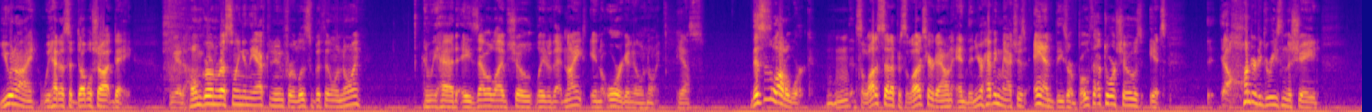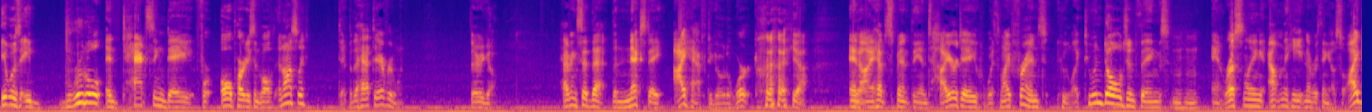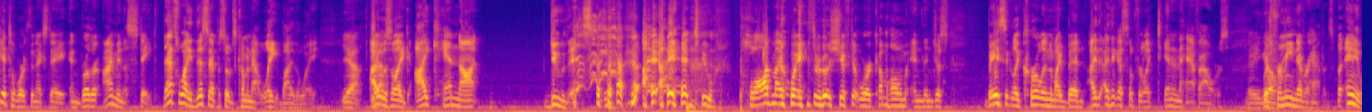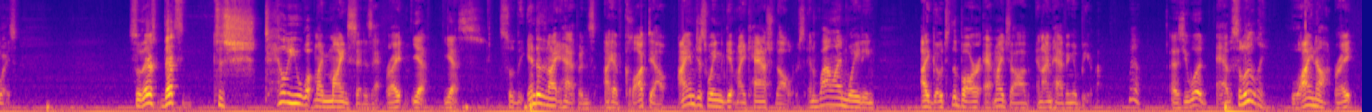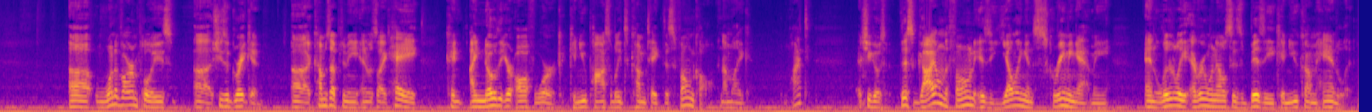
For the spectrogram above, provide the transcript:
you and I, we had us a double shot day. We had homegrown wrestling in the afternoon for Elizabeth, Illinois, and we had a Zawa Live show later that night in Oregon, Illinois. yes. This is a lot of work. Mhm. It's a lot of setup. It's a lot of teardown, and then you're having matches. And these are both outdoor shows. It's hundred degrees in the shade. It was a brutal and taxing day for all parties involved. And honestly, tip of the hat to everyone. There you go. Having said that, the next day I have to go to work. yeah. And Yeah. I have spent the entire day with my friends who like to indulge in things Mm-hmm. and wrestling out in the heat and everything else. So I get to work the next day, and brother, I'm in a state. That's why this episode's coming out late, by the way. Yeah. I yeah. was like, I cannot do this. I, I had to plod my way through a shift at work, come home, and then just basically curl into my bed. I, I think I slept for like 10 and a half hours, There you which go. for me never happens. But, anyways, so there's that's to sh- tell you what my mindset is at, right? Yeah. Yes. So the end of the night happens. I have clocked out. I am just waiting to get my cash dollars. And while I'm waiting, I go to the bar at my job and I'm having a beer. Yeah. As you would. Absolutely. Why not, right? Uh, one of our employees, uh, she's a great kid, uh, comes up to me and was like, "Hey, can I know that you're off work? Can you possibly to come take this phone call?" And I'm like, "What?" And she goes, "This guy on the phone is yelling and screaming at me, and literally everyone else is busy. Can you come handle it?"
